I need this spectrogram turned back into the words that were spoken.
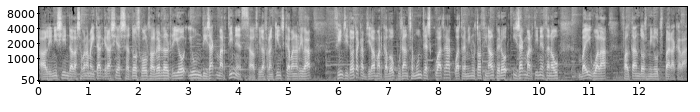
a l'inici de la segona meitat gràcies a dos gols d'Albert del Río i un d'Isaac Martínez, els vilafranquins que van arribar fins i tot a capgirar el marcador posant-se amb un 3-4 a 4 minuts del final, però Isaac Martínez de nou va igualar faltant dos minuts per acabar.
